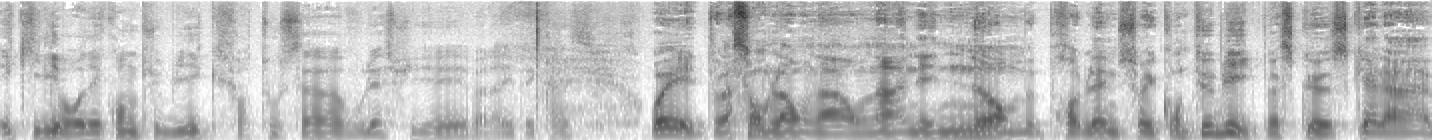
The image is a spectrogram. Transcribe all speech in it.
équilibre des comptes publics, sur tout ça, vous la suivez, Valérie Pécresse? Oui, de toute façon, là, on a, on a un énorme problème sur les comptes publics, parce que ce qu'elle a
